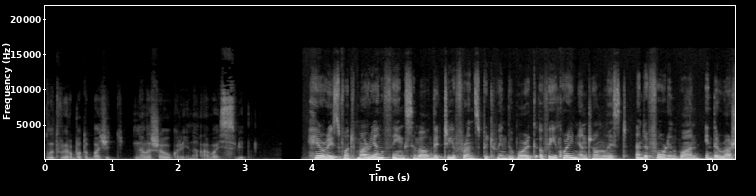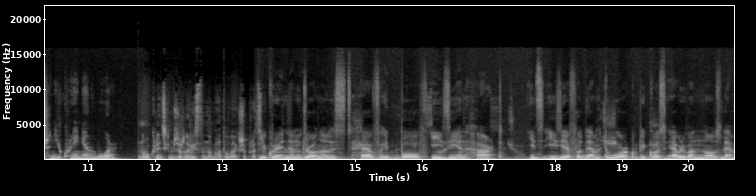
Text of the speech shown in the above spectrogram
Коли твою роботу бачить не лише Україна, а весь світ. Here is what Marian thinks about the difference between the work of a Ukrainian journalist and a foreign one in the Russian Ukrainian war. Ukrainian journalists have it both easy and hard. It's easier for them to work because everyone knows them,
